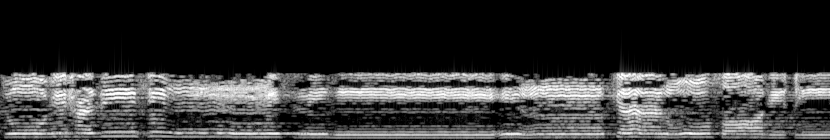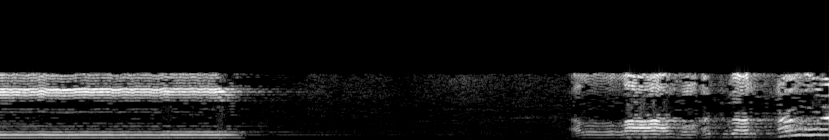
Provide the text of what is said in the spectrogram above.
فليأتوا بحديث مثله إن كانوا صادقين. الله أكبر. الله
